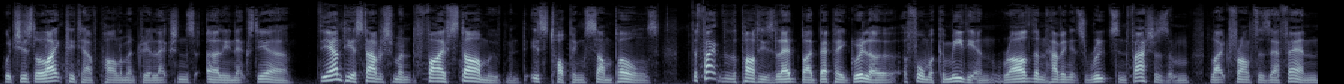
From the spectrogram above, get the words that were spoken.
which is likely to have parliamentary elections early next year. The anti establishment Five Star movement is topping some polls, the fact that the party is led by Beppe Grillo, a former comedian, rather than having its roots in fascism, like France's FN,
